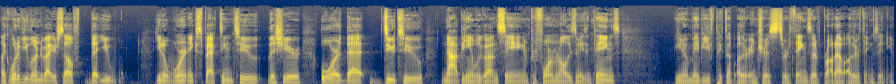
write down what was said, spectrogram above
Like, what have you learned about yourself that you you know weren't expecting to this year or that due to not being able to go out and sing and perform and all these amazing things you know maybe you've picked up other interests or things that have brought out other things in you?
